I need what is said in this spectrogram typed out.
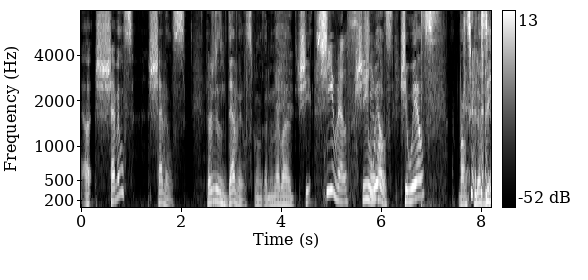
Uh, Shevils? Chevils. Det høres ut som Devils, på en måte, men det er bare She, She wills. she Wills. She Wills. Vanskelig å si.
